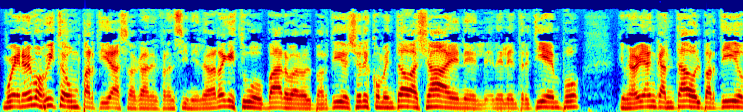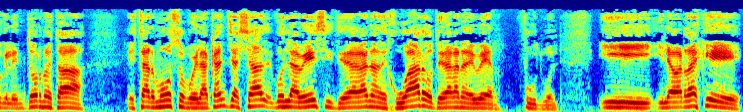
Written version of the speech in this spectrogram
Bueno, hemos visto un partidazo acá en el Francini. La verdad que estuvo bárbaro el partido. Yo les comentaba ya en el, en el entretiempo que me había encantado el partido, que el entorno está, está hermoso, porque la cancha ya vos la ves y te da ganas de jugar o te da ganas de ver fútbol. Y, y la verdad es que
